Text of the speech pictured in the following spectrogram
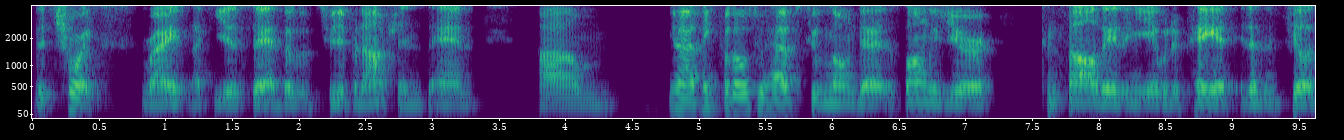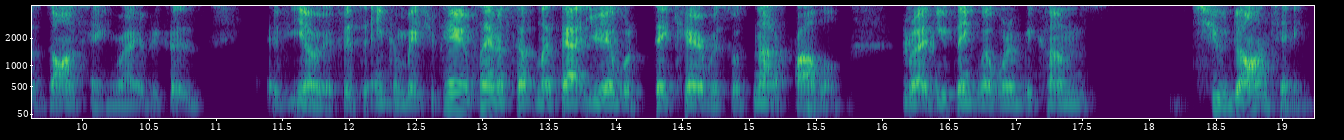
the choice, right? Like you just said, those are two different options. And um, you know, I think for those who have student loan debt, as long as you're consolidated and you're able to pay it, it doesn't feel as daunting, right? Because if you know if it's an income-based repayment plan or something like that, you're able to take care of it, so it's not a problem. But I do think that when it becomes too daunting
